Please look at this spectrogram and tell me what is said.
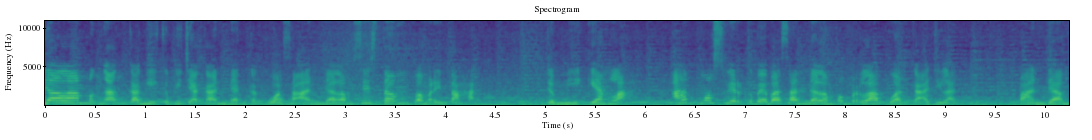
dalam mengangkangi kebijakan dan kekuasaan dalam sistem pemerintahan. Demikianlah atmosfer kebebasan dalam pemberlakuan keadilan. Pandang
